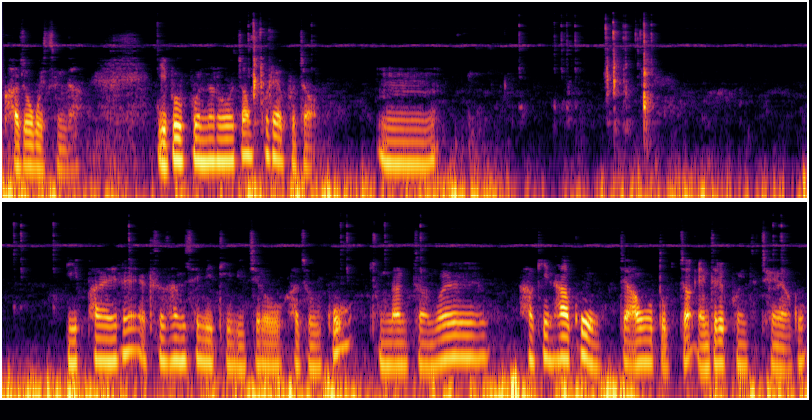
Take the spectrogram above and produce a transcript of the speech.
가져오고 있습니다. 이 부분으로 점프를 해보죠. 음, 이 파일을 x32dbg로 가져오고 중단점을 확인하고 이제 아무것도 없죠. 엔트리 포인트 제외하고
